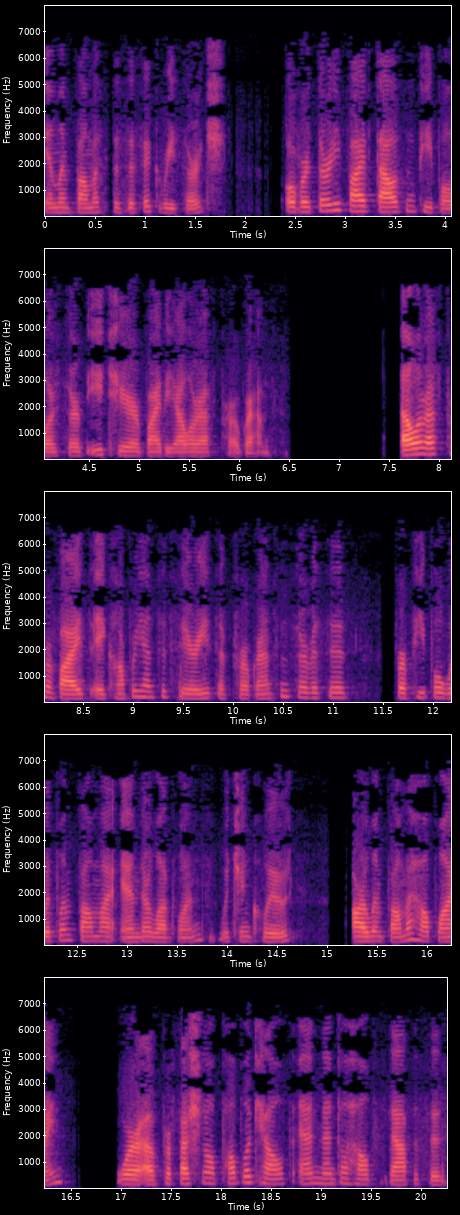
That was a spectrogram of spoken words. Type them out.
in lymphoma-specific research. Over 35,000 people are served each year by the LRF programs. LRF provides a comprehensive series of programs and services for people with lymphoma and their loved ones, which include our lymphoma helpline, where a professional public health and mental health staff assists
